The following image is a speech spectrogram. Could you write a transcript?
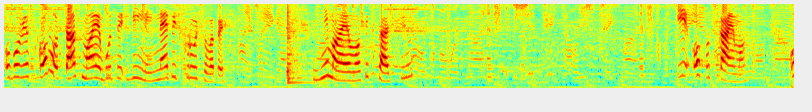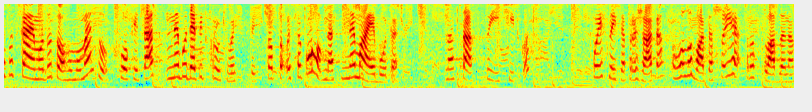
Обов'язково таз має бути вільний, не підкручуватись. Знімаємо фіксацію. І опускаємо. Опускаємо до того моменту, поки таз не буде підкручуватись. Тобто ось такого в нас не має бути. У нас таз стоїть чітко, поясниця прижата, голова та шия розслаблена.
